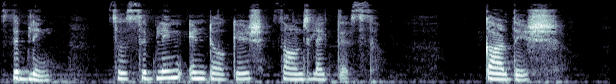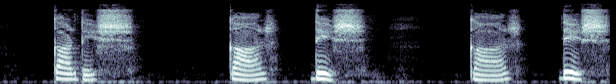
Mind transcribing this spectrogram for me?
sibling. So sibling in Turkish sounds like this. Kardeş, kardeş, kardeş, kardeş,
